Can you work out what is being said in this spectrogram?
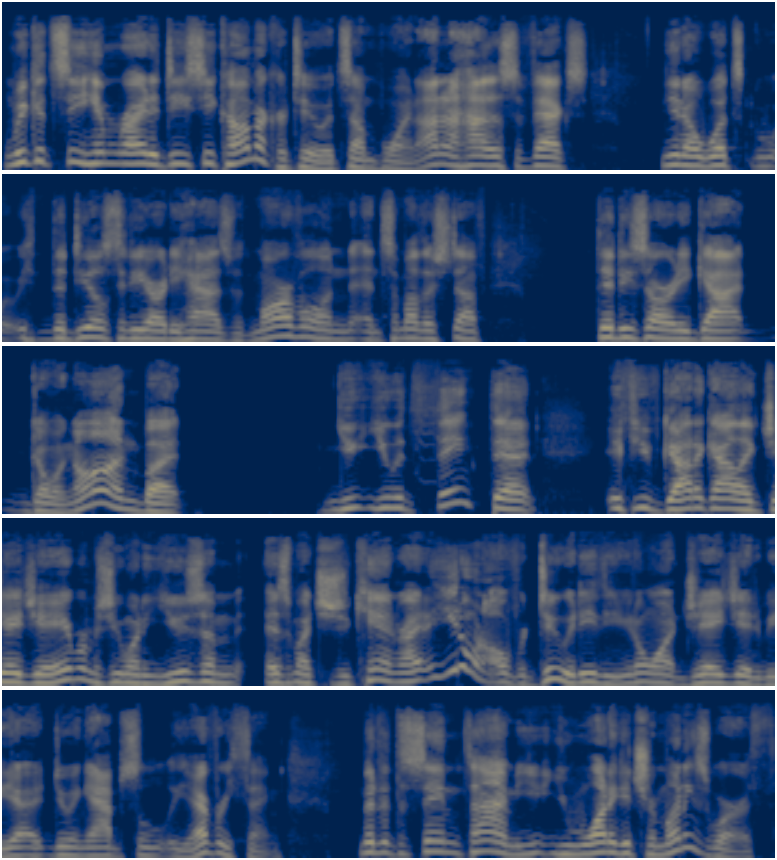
we could see him write a DC comic or two at some point. I don't know how this affects, you know, what's the deals that he already has with Marvel and and some other stuff that he's already got going on, but you you would think that if you've got a guy like J.J. Abrams, you want to use him as much as you can, right? You don't want to overdo it either. You don't want J.J. to be uh, doing absolutely everything. But at the same time, you, you want to get your money's worth,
